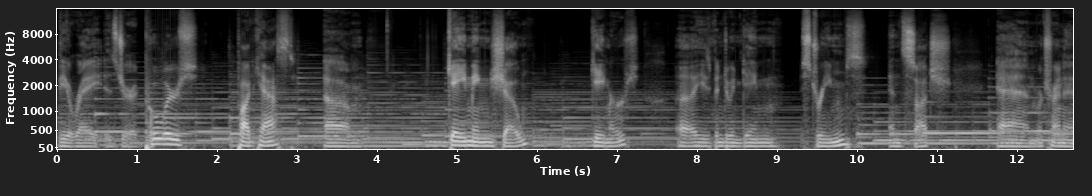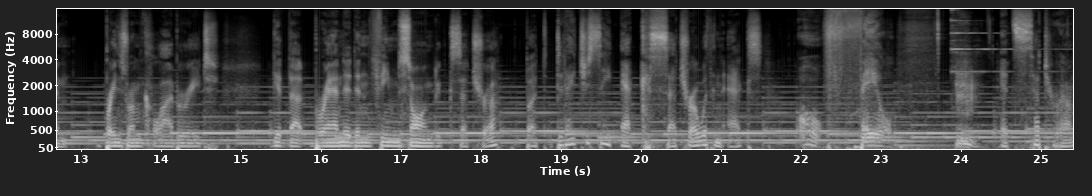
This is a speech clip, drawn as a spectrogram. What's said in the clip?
The Array is Jared Pooler's podcast, um, gaming show, gamers. Uh, he's been doing game streams and such, and we're trying to brainstorm, collaborate, get that branded and theme songed, etc. But did I just say etc. with an X? Oh, fail, etc.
